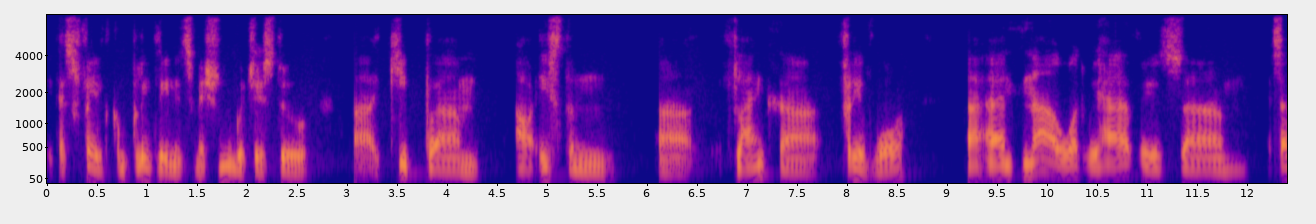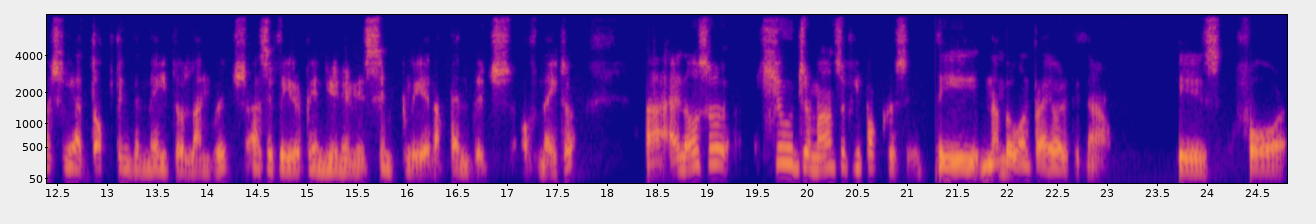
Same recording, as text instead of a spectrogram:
It has failed completely in its mission, which is to uh, keep um, our eastern uh, flank uh, free of war. Uh, and now what we have is um, essentially adopting the NATO language as if the European Union is simply an appendage of NATO. Uh, and also huge amounts of hypocrisy. The number one priority now is for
